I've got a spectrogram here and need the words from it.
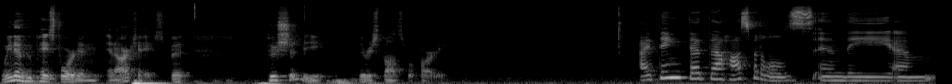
We know who pays for it in in our case, but who should be the responsible party? I think that the hospitals and the um,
